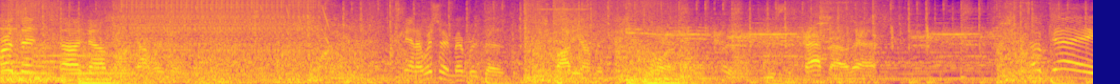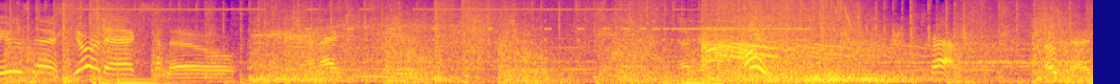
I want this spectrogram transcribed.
Worth it. Uh, no, not worth it. Man, I wish I remembered the body armor thing before. I used the crap out of that. Okay, who's next? You're next. Hello. You. Okay. Oh! Crap. Okay.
